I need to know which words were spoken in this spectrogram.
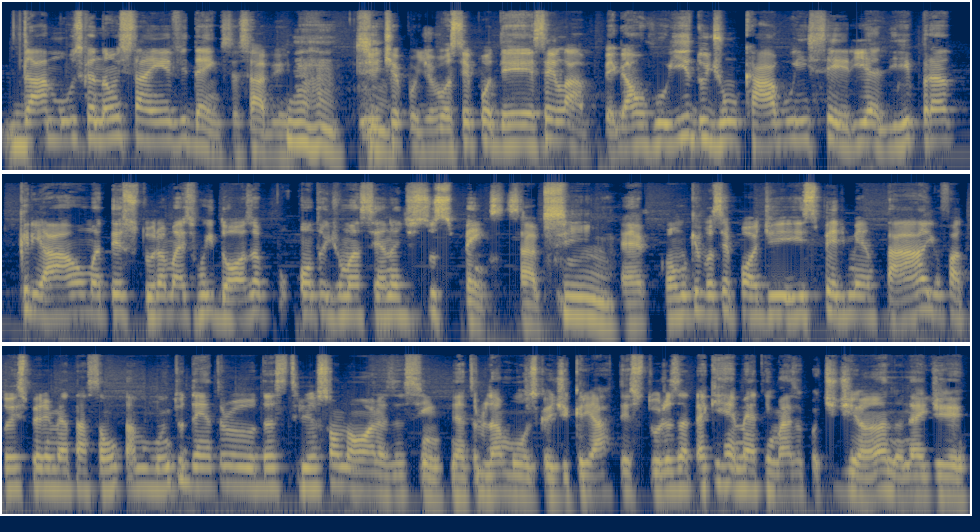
da música não estar em evidência, sabe? Uhum, de, tipo, de você poder, sei lá, pegar um ruído de um cabo e inserir ali para criar uma textura mais ruidosa por conta de uma cena de suspense, sabe? Sim. É como que você pode experimentar e o fator experimentação tá muito dentro das trilhas sonoras, assim, dentro da música, de criar texturas até que remetem mais ao cotidiano, né? De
